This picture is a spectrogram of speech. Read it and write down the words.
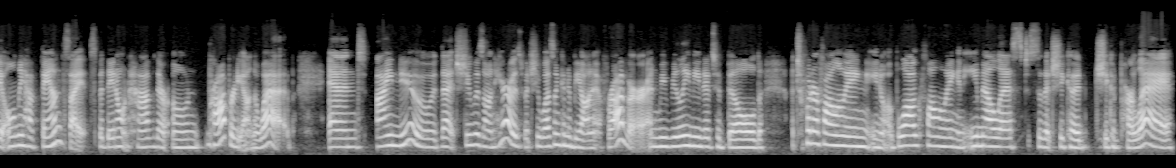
They only have fan sites, but they don't have their own property on the web. And I knew that she was on Heroes, but she wasn't going to be on it forever. And we really needed to build a Twitter following, you know, a blog following, an email list, so that she could she could parlay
